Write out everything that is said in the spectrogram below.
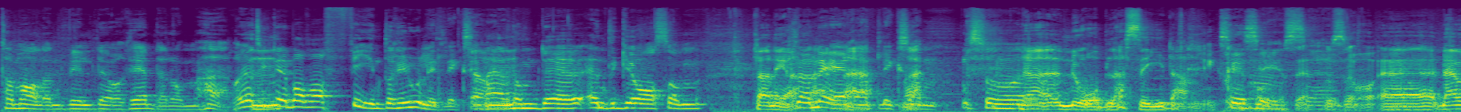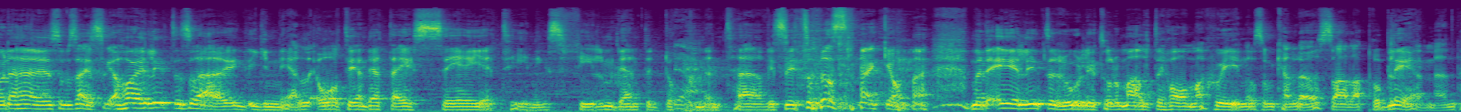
Tom Holland vill då rädda dem här. Och jag tyckte det bara var fint och roligt liksom. Även om det inte går som planerat. planerat nej, liksom. Nej. Så, Den nobla sidan liksom. Precis. Och så. Uh, nej, och det här är som sagt, har jag lite sådär gnäll. Återigen, detta är serietidningsfilm. Det är inte dokumentär ja. vi sitter och snackar om. Men det är lite roligt hur de alltid har maskiner som kan lösa alla problemen.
